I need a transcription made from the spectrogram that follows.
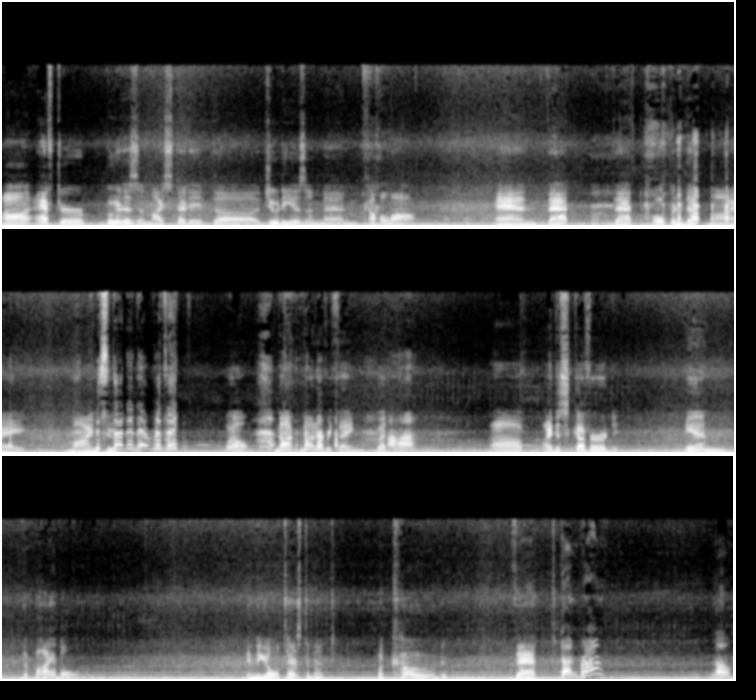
uh, after buddhism i studied uh, judaism and kabbalah and that that opened up my mind You to studied everything. well not not everything but Uh huh. uh, I discovered in the Bible, in the Old Testament, a code that Dan Brown? No.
